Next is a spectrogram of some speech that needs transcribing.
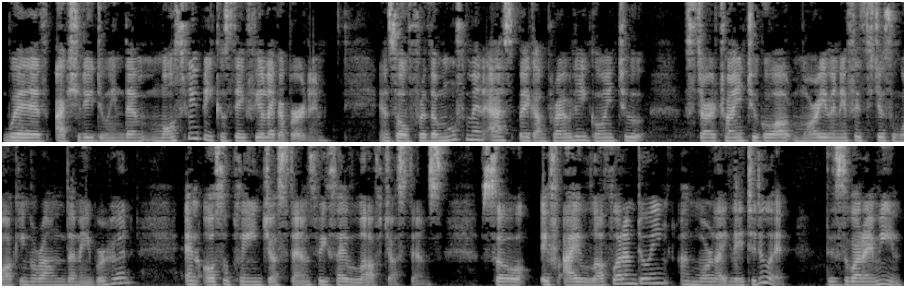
with actually doing them mostly because they feel like a burden. And so for the movement aspect, I'm probably going to start trying to go out more, even if it's just walking around the neighborhood and also playing Just Dance because I love Just Dance. So if I love what I'm doing, I'm more likely to do it. This is what I mean.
